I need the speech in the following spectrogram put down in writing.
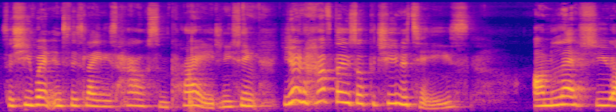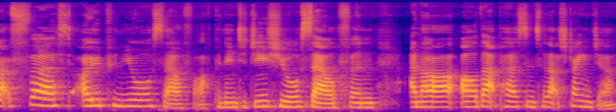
so she went into this lady's house and prayed. And you think you don't have those opportunities unless you at first open yourself up and introduce yourself and and are, are that person to that stranger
